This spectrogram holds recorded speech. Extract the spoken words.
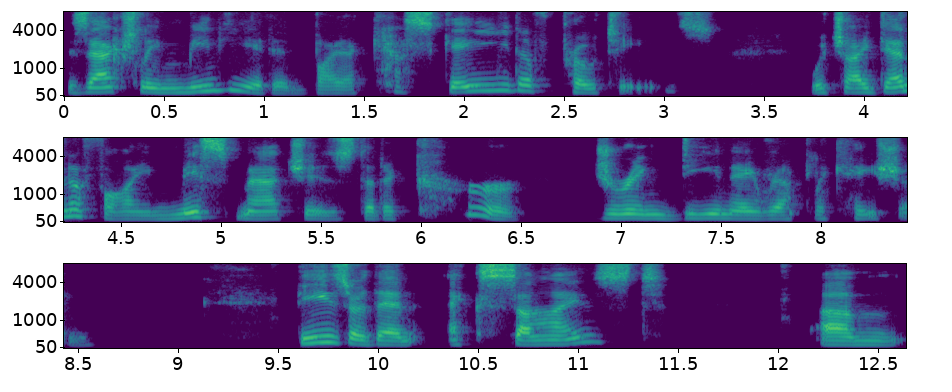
is actually mediated by a cascade of proteins which identify mismatches that occur during DNA replication. These are then excised um,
